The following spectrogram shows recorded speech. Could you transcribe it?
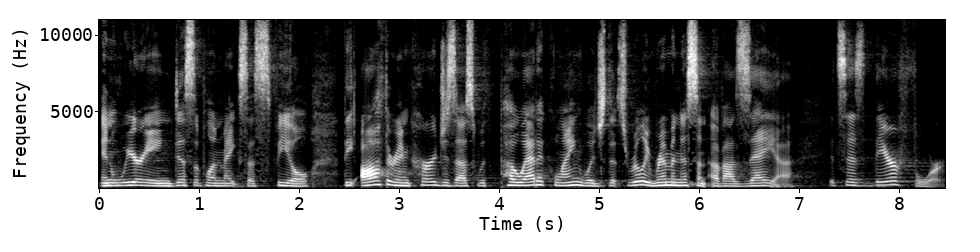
and wearying discipline makes us feel, the author encourages us with poetic language that's really reminiscent of Isaiah. It says, Therefore,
